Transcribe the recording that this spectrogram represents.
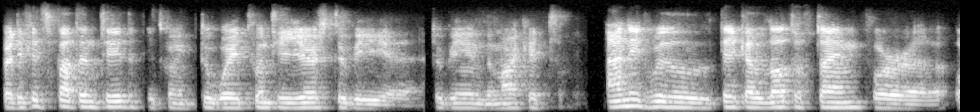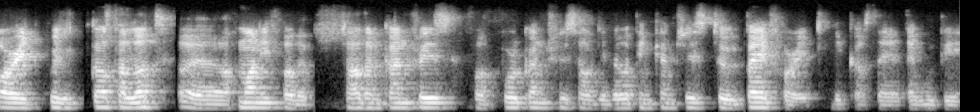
but if it's patented, it's going to wait 20 years to be uh, to be in the market and it will take a lot of time for uh, or it will cost a lot uh, of money for the southern countries for poor countries or developing countries to pay for it because they, they will be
